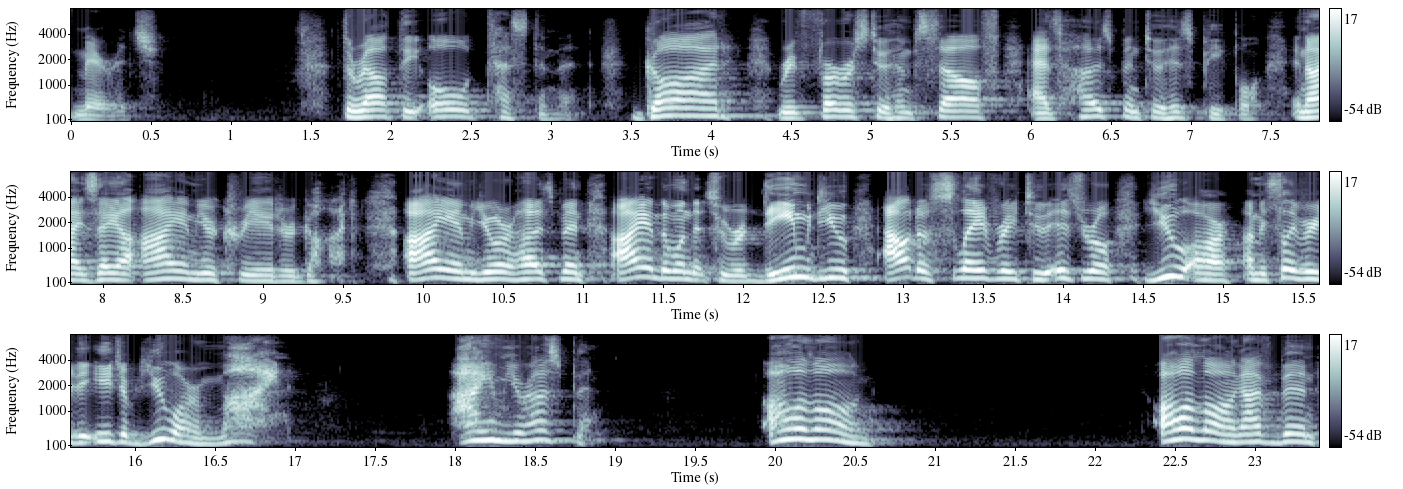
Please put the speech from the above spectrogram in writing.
marriage. Throughout the Old Testament, God refers to himself as husband to his people. In Isaiah, I am your creator, God. I am your husband. I am the one that's who redeemed you out of slavery to Israel. You are, I mean, slavery to Egypt. You are mine. I am your husband. All along. All along, I've been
